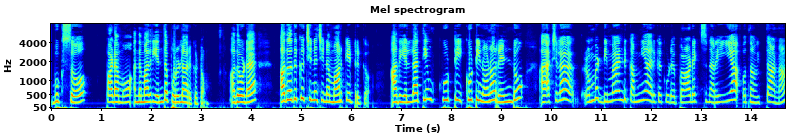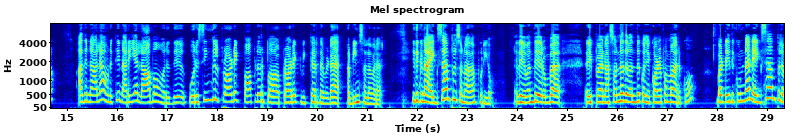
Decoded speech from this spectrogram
புக்ஸோ படமோ அந்த மாதிரி எந்த பொருளாக இருக்கட்டும். அதோட அது அதுக்கு சின்ன சின்ன மார்க்கெட் இருக்கும் அது எல்லாத்தையும் கூட்டி கூட்டினோன்னா ரெண்டும் ஆக்சுவலாக ரொம்ப டிமாண்ட் கம்மியாக இருக்கக்கூடிய ப்ராடக்ட்ஸ் நிறையா ஒருத்தன் விற்றானா அதனால அவனுக்கு நிறைய லாபம் வருது. ஒரு சிங்கிள் ப்ராடக்ட் பாப்புலர் பா ப்ராடக்ட் விற்கிறத விட அப்படின்னு சொல்ல வரார் இதுக்கு நான் எக்ஸாம்பிள் சொன்னால் தான் புரியும். இது வந்து ரொம்ப இப்போ நான் சொன்னது வந்து கொஞ்சம் குழப்பமாக இருக்கும். பட் இதுக்கு உண்டான எக்ஸாம்பிளை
